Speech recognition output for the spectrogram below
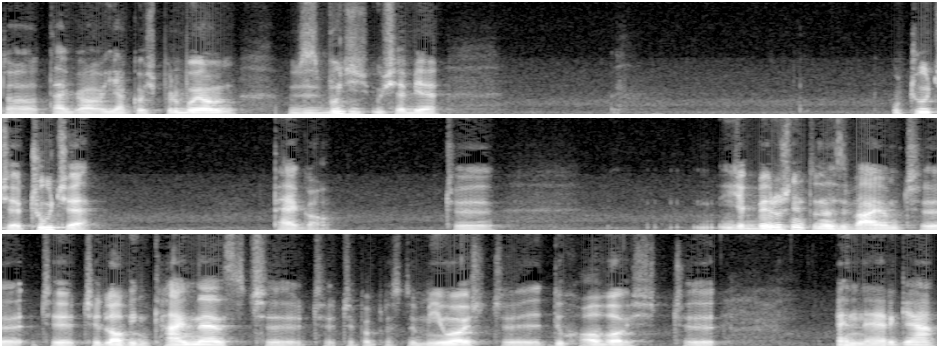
do tego, jakoś próbują wzbudzić u siebie uczucie, czucie tego, czy jakby różnie to nazywają, czy, czy, czy loving kindness, czy, czy, czy po prostu miłość, czy duchowość, czy energia.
